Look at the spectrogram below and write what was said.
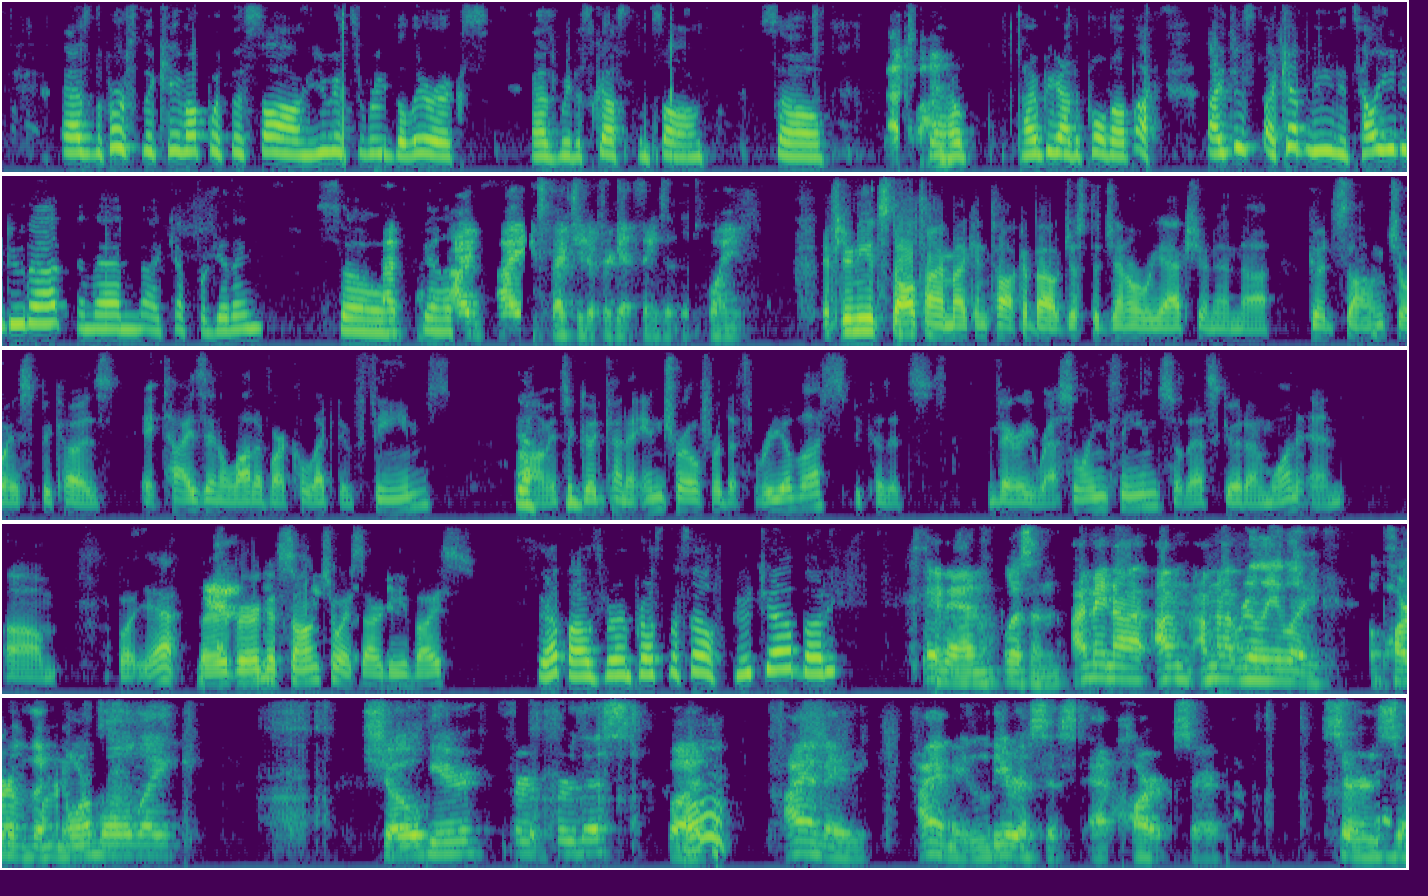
as the person that came up with this song, you get to read the lyrics as we discussed in song. So That's fine. yeah, I hope I hope you got it pulled up. I, I just I kept meaning to tell you to do that, and then I kept forgetting. So That's yeah, I, I expect you to forget things at this point. If you need stall time, I can talk about just the general reaction and uh, good song choice because it ties in a lot of our collective themes. Yeah. Um, it's a good kind of intro for the three of us because it's very wrestling themed, so that's good on one end. Um, but yeah, very very good song choice, RD Vice. yep, I was very impressed myself. Good job, buddy. Hey man, listen. I may not. I'm. I'm not really like a part of the normal like show here for for this, but Oh, I am a. I am a lyricist at heart, sir. Sirs.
